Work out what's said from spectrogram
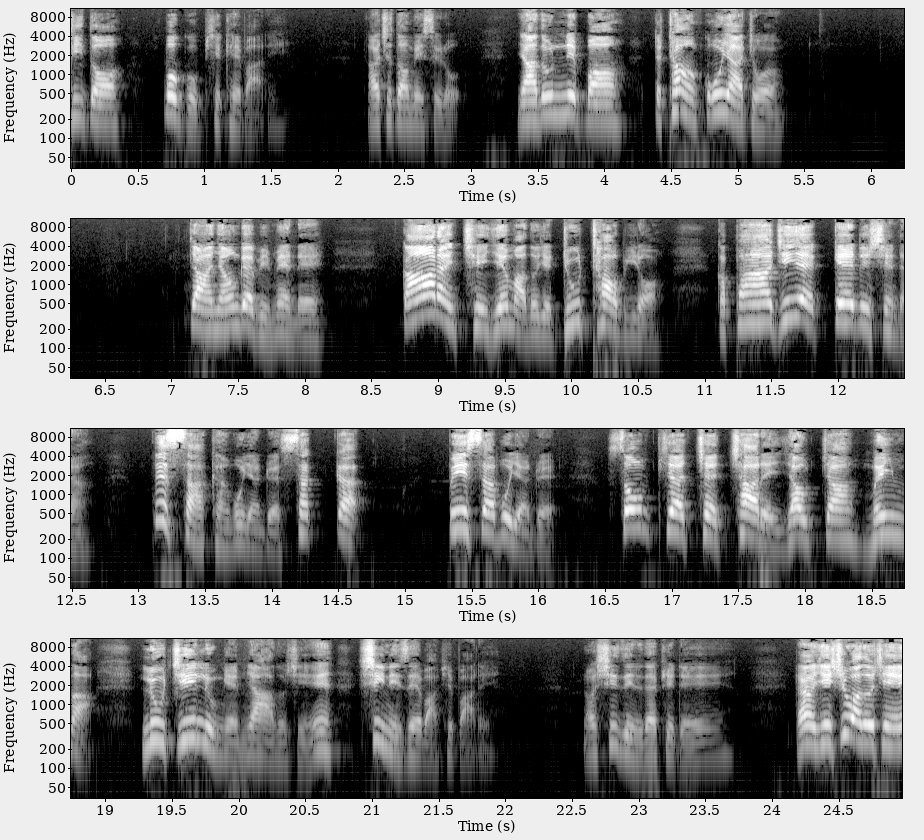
တီတော်ပုဂ္ဂိုလ်ဖြစ်ခဲ့ပါတယ်။နောက်ချစ်တော်မိတ်ဆွေတို့ရာသူနှစ်ပေါင်း1900ကျော် ကြာညောင်းခဲ့ပေမဲ့လည်းကားတိုင်းခြေရင်းမှာတို့ရဒူးထောက်ပြီးတော့ကဘာကြီးရဲ့ကယ်တင်ရှင်တန်တစ္ဆာခံဖို့ရန်အတွက်စက်ကပ်ပေးဆက်ဖို့ရန်အတွက်ဆုံးဖြတ်ချက်ချတဲ့ယောက်ျားမိန်းမလူကြီးလူငယ်များဆိုရှင်ရှိနေသေးပါဖြစ်ပါတယ်။နော်ရှိနေသေးဖြစ်တယ်။ဒါကြောင့်ယေရှုပါဆိုရှင်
